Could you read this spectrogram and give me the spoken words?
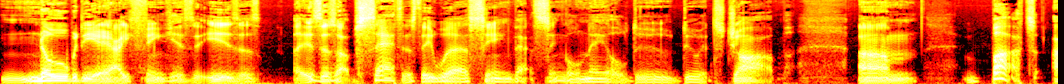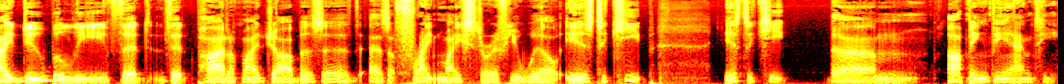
nobody, I think, is is as is as upset as they were seeing that single nail do do its job. Um, but I do believe that that part of my job as a as a frightmeister, if you will, is to keep is to keep um, upping the ante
